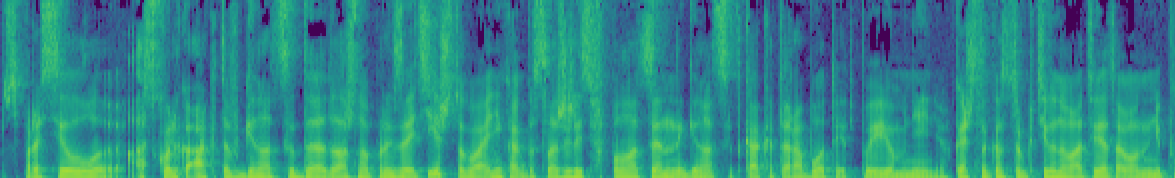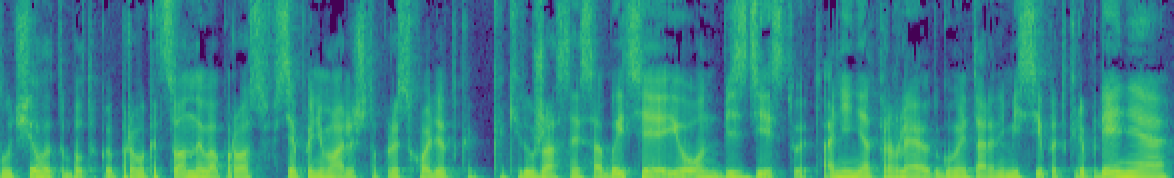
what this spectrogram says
спросил, а сколько актов геноцида должно произойти, чтобы они как бы сложились в полноценный геноцид, как это работает, по ее мнению. Конечно, конструктивного ответа он не получил, это был такой провокационный вопрос, все понимали, что происходят какие-то ужасные события, и он бездействует. Они не отправляют гуманитарные миссии подкрепления,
